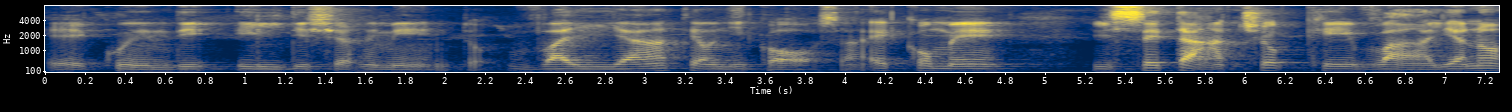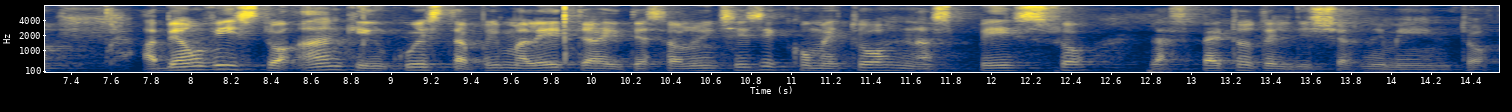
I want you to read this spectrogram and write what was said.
E quindi il discernimento. Vagliate ogni cosa. È come il setaccio che vagliano. Abbiamo visto anche in questa prima lettera ai Tessalonicesi come torna spesso l'aspetto del discernimento.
